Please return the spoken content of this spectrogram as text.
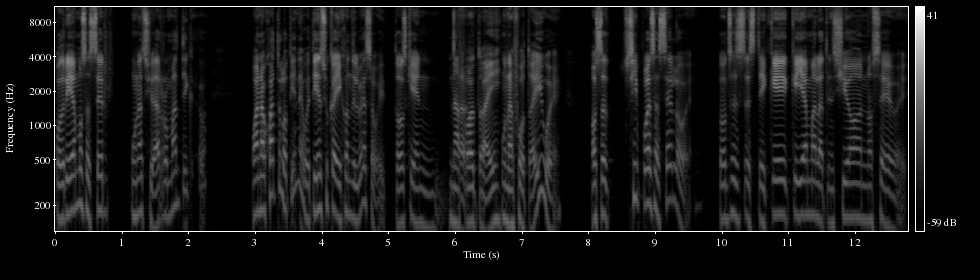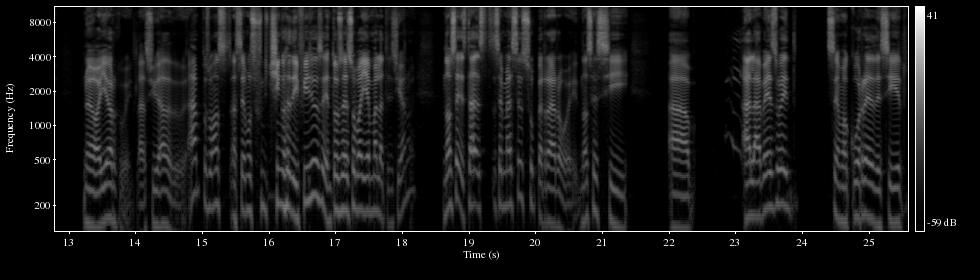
podríamos hacer una ciudad romántica, güey. Guanajuato lo tiene, güey. Tiene su callejón del beso, güey. Todos quieren. Una ah, foto ahí. Una foto ahí, güey. O sea, sí puedes hacerlo, güey. Entonces, este, ¿qué, ¿qué, llama la atención? No sé, güey. Nueva York, güey. La ciudad, güey. Ah, pues vamos, hacemos un chingo de edificios. Entonces eso va a llamar la atención, güey. No sé, está, se me hace súper raro, güey. No sé si. Uh, a la vez, güey, se me ocurre decir.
